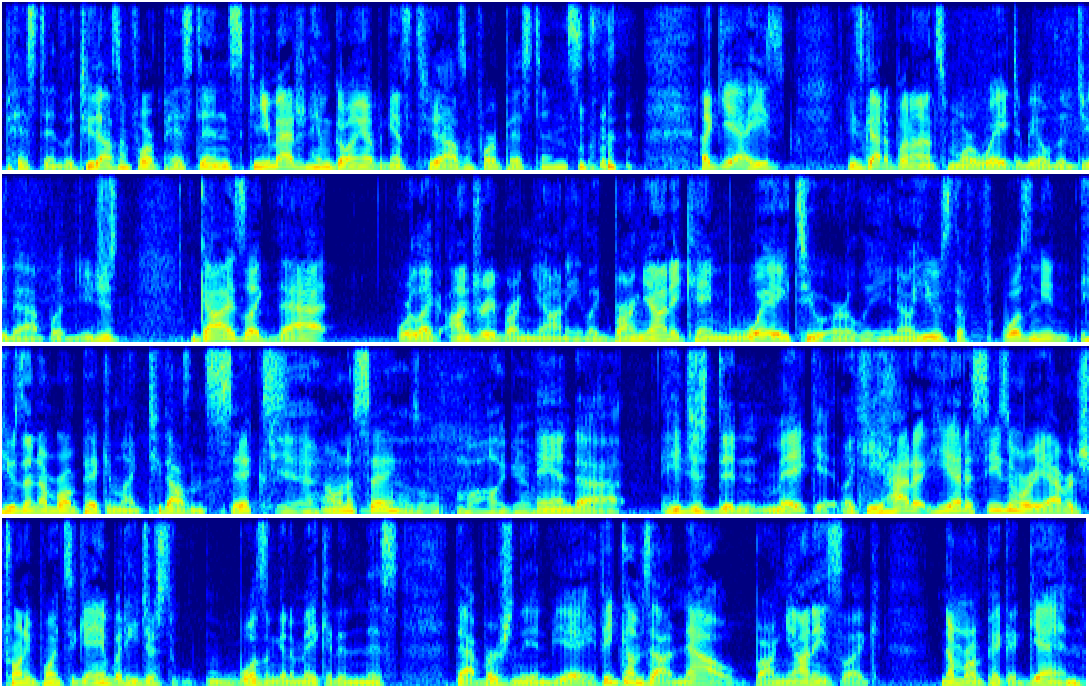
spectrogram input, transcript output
Pistons, the 2004 Pistons. Can you imagine him going up against the 2004 Pistons? like, yeah, he's he's got to put on some more weight to be able to do that, but you just guys like that were like Andre Bargnani. Like Bargnani came way too early. You know, he was the wasn't he? He was the number one pick in like 2006. Yeah. I want to say, That was a while ago. and uh, he just didn't make it. Like he had a he had a season where he averaged 20 points a game, but he just wasn't going to make it in this that version of the NBA. If he comes out now, Bargnani's like number one pick again,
